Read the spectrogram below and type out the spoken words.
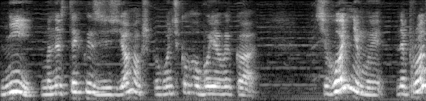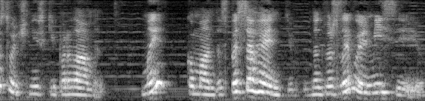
Ні, ми не втекли зі зйомок шпигунського бойовика. Сьогодні ми не просто учнівський парламент. Ми команда спецагентів з надважливою місією.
